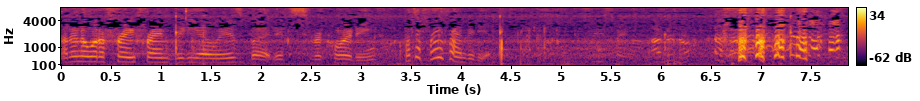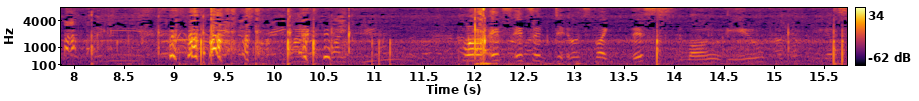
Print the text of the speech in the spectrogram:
I don't know what a free frame video is, but it's recording. What's a free frame video? I don't know. Well, it's it's a di- it's like this long view. You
